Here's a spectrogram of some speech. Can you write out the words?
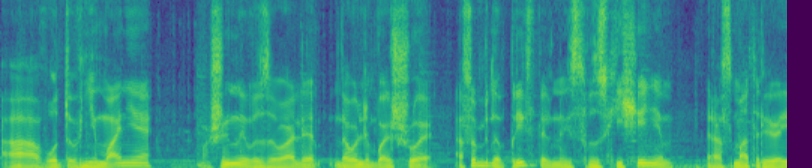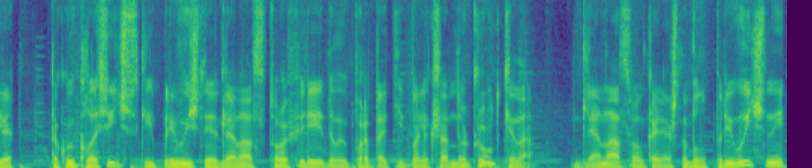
а вот внимание – машины вызывали довольно большое. Особенно пристально и с восхищением рассматривали такой классический, привычный для нас трофи-рейдовый прототип Александра Круткина. Для нас он, конечно, был привычный,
